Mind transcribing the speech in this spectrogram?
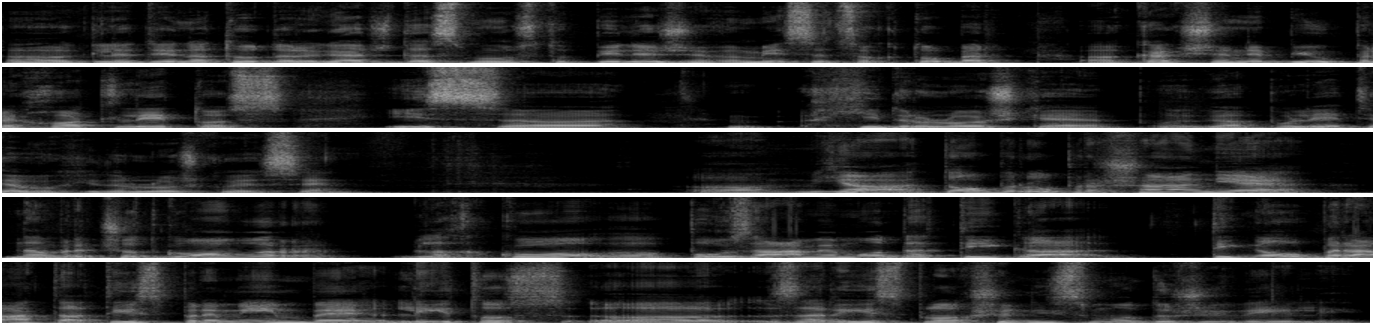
Uh, glede na to, drugač, da smo vstopili že v mesec oktober, uh, kakšen je bil prehod letos iz uh, hidrološkega poletja v hidrološko jesen? Um, ja, dobro vprašanje. Namreč odgovor lahko uh, povzamemo, da tega, tega obrata, te spremembe letos uh, zares sploh še nismo doživeli.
